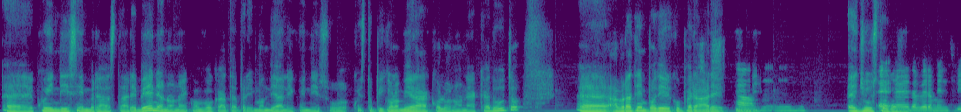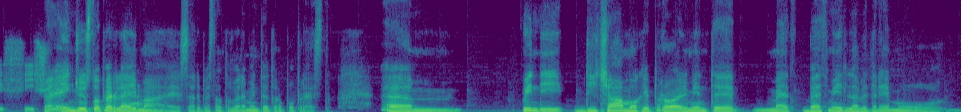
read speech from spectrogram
eh, quindi sembra stare bene, non è convocata per i mondiali, quindi su questo piccolo miracolo non è accaduto. Eh, avrà tempo di recuperare, quindi ah, è giusto è, così. È veramente difficile. Cioè, è ingiusto per lei, ma sarebbe stato veramente troppo presto. Um, quindi diciamo che probabilmente Beth Mead la vedremo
